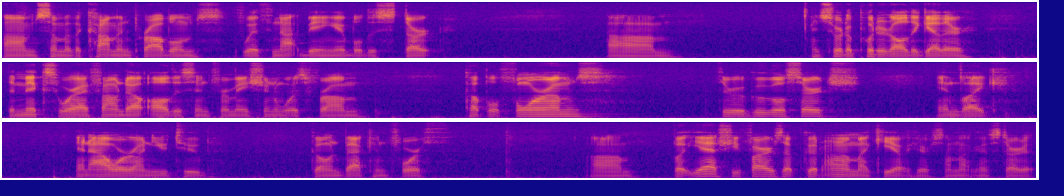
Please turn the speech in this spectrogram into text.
um, some of the common problems with not being able to start um, and sort of put it all together. The mix where I found out all this information was from a couple forums through a Google search and like an hour on YouTube going back and forth. Um, but yeah, she fires up good. I don't have my key out here, so I'm not going to start it.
